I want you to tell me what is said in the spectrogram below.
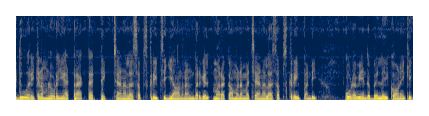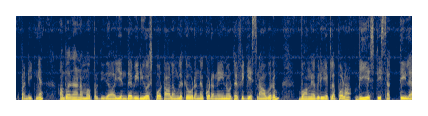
இதுவரைக்கும் நம்மளுடைய அட்ராக்டட் டெக் சேனலை சப்ஸ்கிரைப் செய்யாத நண்பர்கள் மறக்காமல் நம்ம சேனலை சப்ஸ்கிரைப் பண்ணி கூடவே இந்த பெல் ஐக்கானை கிளிக் பண்ணிக்கங்க. அப்போ தான் நம்ம புதிதாக எந்த வீடியோஸ் போட்டாலும் உங்களுக்கு உடனுக்குடனே நோட்டிஃபிகேஷனாக வரும். வாங்க வீடியோக்கில் போகலாம் விஎஸ்டி சக்தியில்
